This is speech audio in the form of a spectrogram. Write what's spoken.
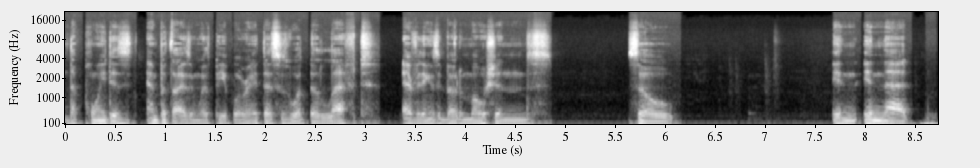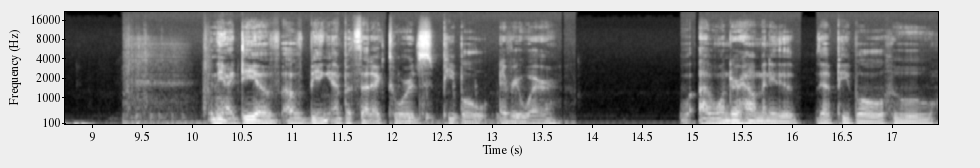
the point is empathizing with people right this is what the left everything's about emotions so in in that in the idea of, of being empathetic towards people everywhere I wonder how many of the, the people who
